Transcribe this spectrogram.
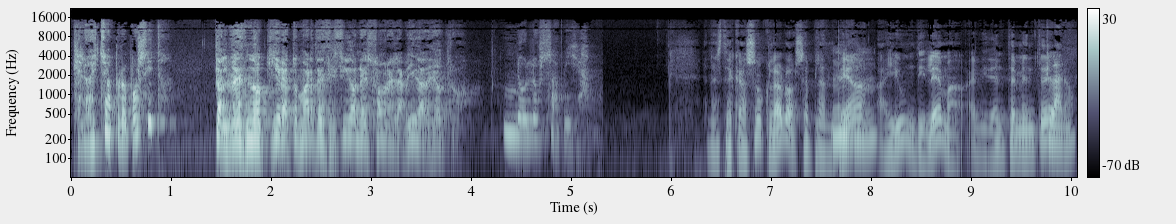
¿Que lo he hecho a propósito? Tal vez no quiera tomar decisiones sobre la vida de otro. No lo sabía. En este caso, claro, se plantea, hay un dilema. Evidentemente, Claro.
